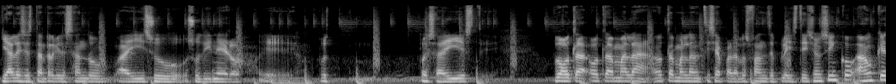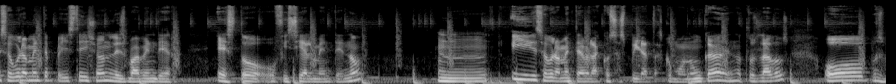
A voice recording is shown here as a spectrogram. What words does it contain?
ya les están regresando ahí su, dinero. Eh, pues, pues ahí este otra, otra, mala, otra mala noticia para los fans de PlayStation 5, aunque seguramente PlayStation les va a vender esto oficialmente, ¿no? Mm, y seguramente habrá cosas piratas como nunca en otros lados. O pues,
